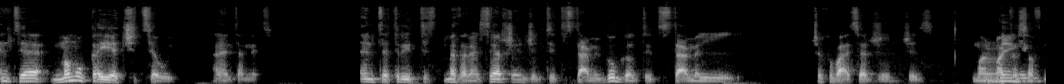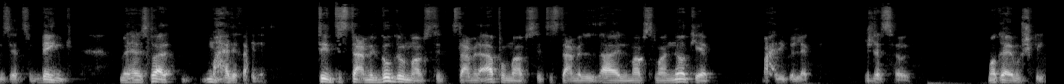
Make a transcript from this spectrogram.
أنت ما مقيد شو تسوي على الإنترنت. أنت تريد مثلا search engine تستعمل جوجل تستعمل شكو بعد search engines مال مايكروسوفت نسيت. Bing من هالسوالف ما حد يقيدك. تريد تستعمل Google Maps تستعمل Apple Maps تستعمل هاي ال maps مال نوكيا ما حد يقول لك إيش تسوي؟ ماكو اي مشكلة.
